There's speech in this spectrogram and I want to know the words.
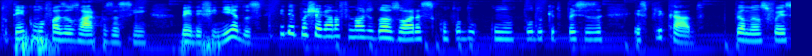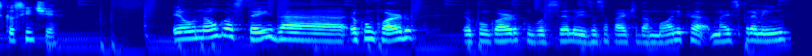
Tu tem como fazer os arcos assim bem definidos e depois chegar no final de duas horas com tudo com tudo que tu precisa explicado. Pelo menos foi isso que eu senti. Eu não gostei da. Eu concordo. Eu concordo com você, Luiz, essa parte da Mônica, mas para mim,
